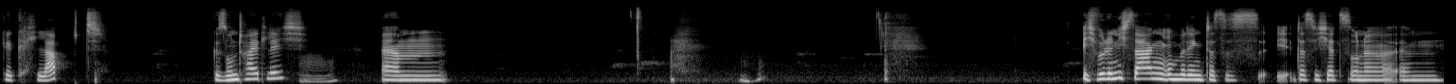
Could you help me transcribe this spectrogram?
geklappt. Gesundheitlich. Ähm, ich würde nicht sagen unbedingt, dass es, dass ich jetzt so eine, ähm,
